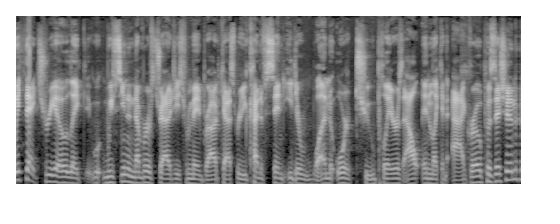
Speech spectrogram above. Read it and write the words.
with that trio, like w- we've seen a number of strategies from main broadcast where you kind of send either one or two players out in like an aggro position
